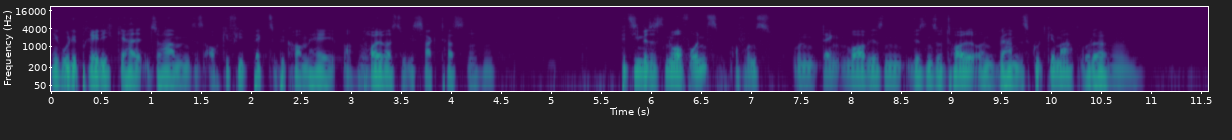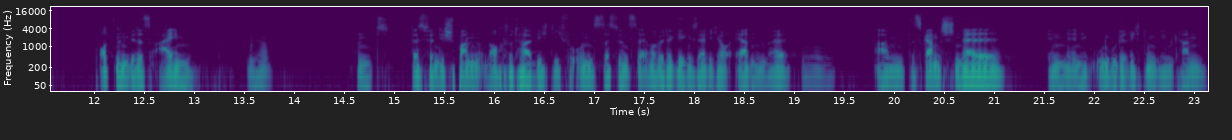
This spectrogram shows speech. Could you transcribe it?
eine gute Predigt gehalten zu haben, das auch Feedback zu bekommen, hey, Mhm. toll, was du gesagt hast. Mhm. Beziehen wir das nur auf uns, auf uns und denken, wow, wir sind, wir sind so toll und wir haben das gut gemacht oder Mhm. ordnen wir das ein? Ja. Und das finde ich spannend und auch total wichtig für uns, dass wir uns da immer wieder gegenseitig auch erden, weil Mhm. ähm, das ganz schnell in, in eine ungute Richtung gehen kann,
